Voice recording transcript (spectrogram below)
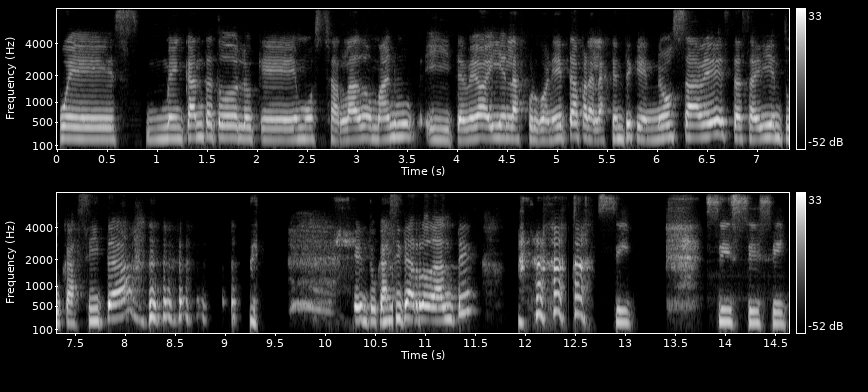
Pues me encanta todo lo que hemos charlado, Manu, y te veo ahí en la furgoneta. Para la gente que no sabe, estás ahí en tu casita. ¿En tu casita rodante? sí, sí, sí, sí.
